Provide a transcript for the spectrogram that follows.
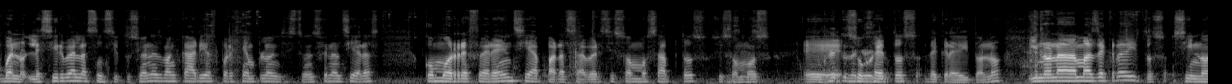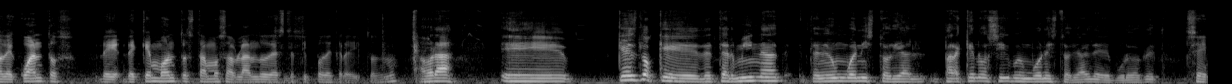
bueno, le sirve a las instituciones bancarias, por ejemplo, instituciones financieras, como referencia para saber si somos aptos, si somos eh, sujetos, de, crédito. ¿no? Y no nada más de créditos, sino de cuántos, de, de qué monto estamos hablando de este tipo de créditos, ¿no? Ahora, eh, ¿qué es lo que determina tener un buen historial? ¿Para qué nos sirve un buen historial de buró de crédito? Sí,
